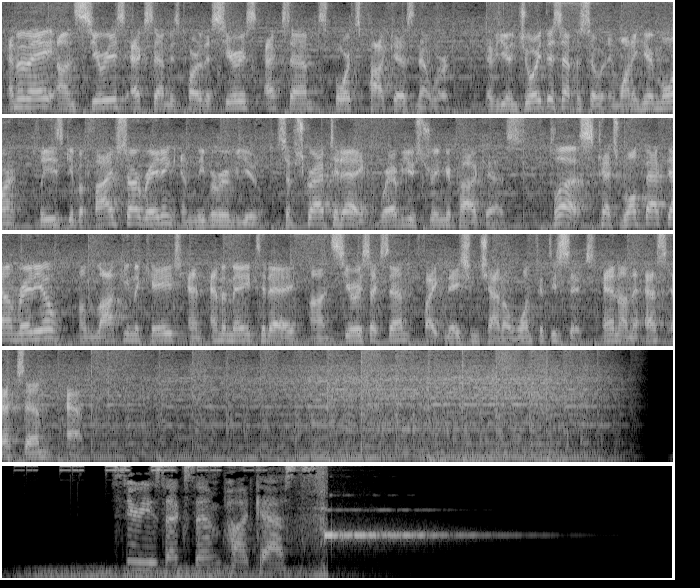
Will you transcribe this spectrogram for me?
MMA on SiriusXM is part of the SiriusXM Sports Podcast Network. If you enjoyed this episode and want to hear more, please give a five star rating and leave a review. Subscribe today wherever you stream your podcasts. Plus, catch Won't Back Down Radio, Unlocking the Cage, and MMA Today on SiriusXM Fight Nation Channel 156 and on the SXM app. SiriusXM Podcasts.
